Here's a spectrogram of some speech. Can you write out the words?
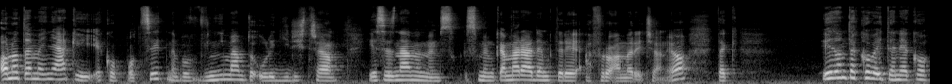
ono tam je nějaký jako pocit, nebo vnímám to u lidí, když třeba je seznámím s, s mým kamarádem, který je afroameričan, jo, tak je tam takovej ten jako,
